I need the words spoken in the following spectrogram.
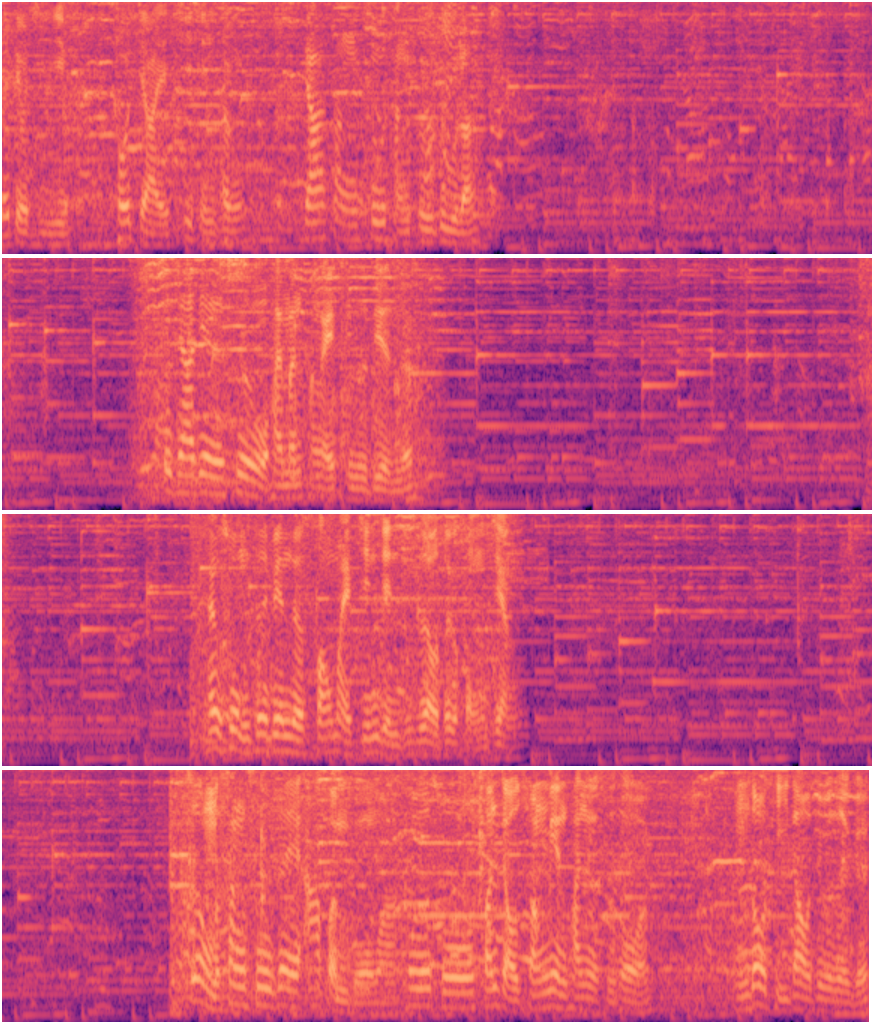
这就是可食的四神汤。加上猪肠、猪肚了。这家店是我还蛮常来吃的店的。还有说我们这边的烧麦经典就是有这个红酱。这是我们上次在阿本博嘛，或者说三角窗面摊的时候，我们都提到就是这个。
